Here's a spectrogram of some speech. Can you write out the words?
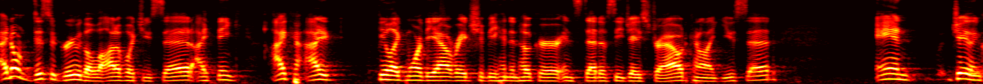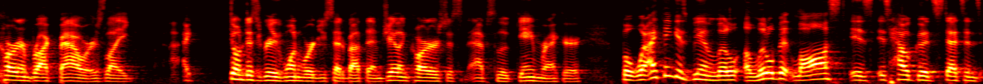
I don't disagree with a lot of what you said. I think I I feel like more of the outrage should be Hendon Hooker instead of C.J. Stroud, kind of like you said, and Jalen Carter and Brock Bowers. Like I don't disagree with one word you said about them. Jalen Carter is just an absolute game wrecker. But what I think is being a little a little bit lost is is how good Stetson's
